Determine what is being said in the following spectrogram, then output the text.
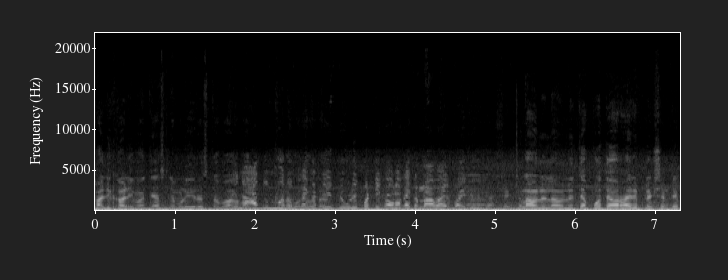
खाली काळी माती असल्यामुळे हे रस्ता बा- त्यानं अजून मधून काय. पिवळी पट्टी का काय तर लावायला पाहिजे लावले लावले त्या पोत्यावर आहे रिफ्लेक्शन टेप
